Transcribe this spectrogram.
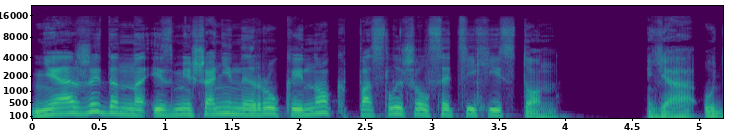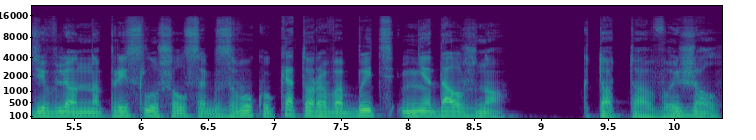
Неожиданно из мешанины рук и ног послышался тихий стон. Я удивленно прислушался к звуку, которого быть не должно. Кто-то выжил?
